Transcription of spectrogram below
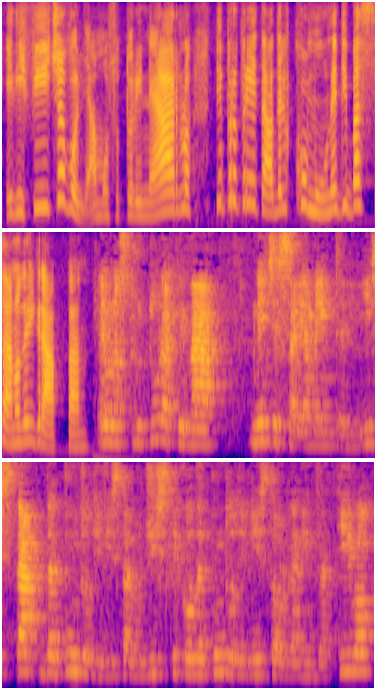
Edificio, vogliamo sottolinearlo, di proprietà del comune di Bassano del Grappa. È una struttura che va necessariamente rivista dal punto di vista logistico, dal punto di vista organizzativo,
